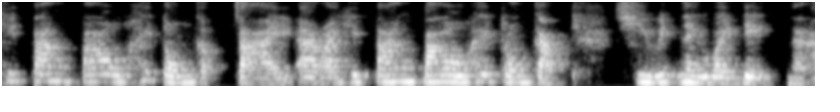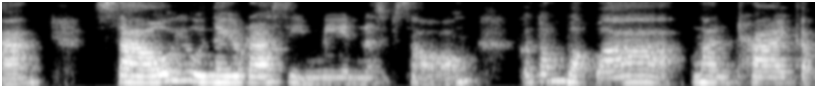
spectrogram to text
ที่ตั้งเป้าให้ตรงกับใจ อะไรที่ตั้งเป้าให้ตรงกับชีวิตในวัยเด็กนะคะเสาอยู่ในราศีมีนนะ12 ก็ต้องบอกว่ามันทรายกับ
